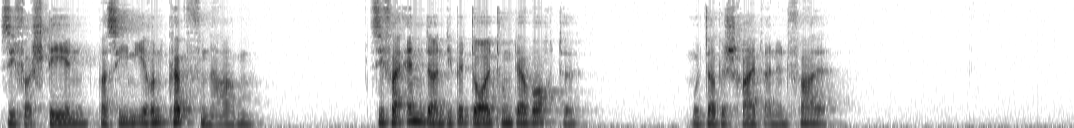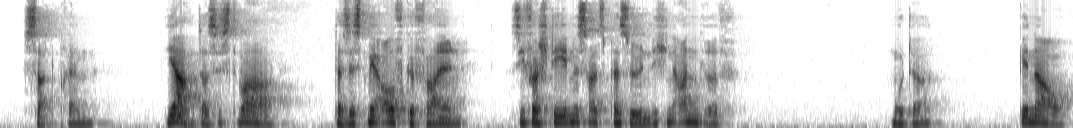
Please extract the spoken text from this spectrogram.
Sie verstehen, was sie in ihren Köpfen haben. Sie verändern die Bedeutung der Worte. Mutter beschreibt einen Fall. Satprem. Ja, das ist wahr. Das ist mir aufgefallen. Sie verstehen es als persönlichen Angriff. Mutter. Genau.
